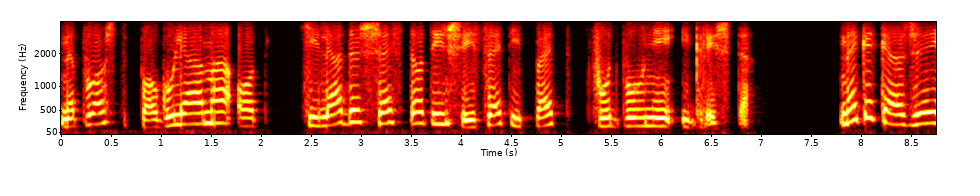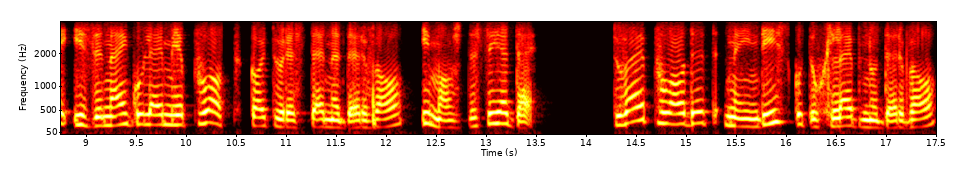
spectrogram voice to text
на площ по-голяма от 1665 футболни игрища. Нека каже и за най-големия плод, който расте на дърво и може да се яде. Това е плодът на индийското хлебно дърво,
